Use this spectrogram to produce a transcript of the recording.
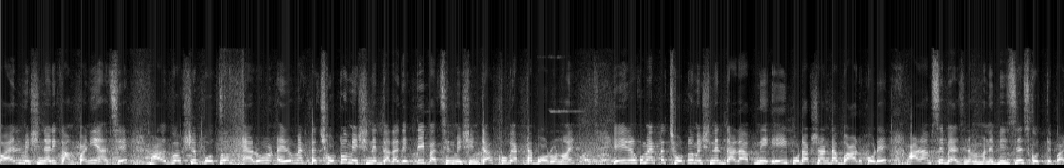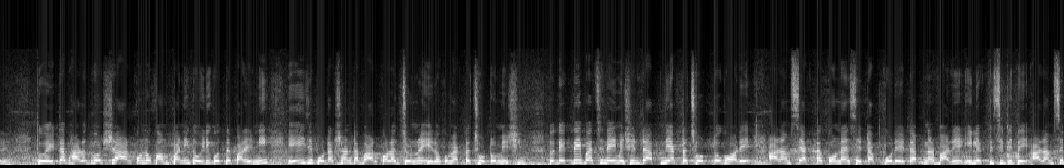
রয়্যাল মেশিনারি কোম্পানি আছে, ভারতবর্ষে প্রথম এরম এরম একটা ছোট মেশিনের দ্বারা দেখতেই পাচ্ছেন মেশিনটা, খুব একটা বড় নয়। এইরকম একটা ছোট মেশিনের দ্বারা আপনি এই প্রোডাকশানটা বার করে আরামসে মানে বিজনেস করতে পারেন। তো এটা ভারতবর্ষে আর কোনো কোম্পানি তৈরি করতে পারেনি এই যে প্রোডাকশানটা বার করার জন্য এরকম একটা ছোট মেশিন তো দেখতেই পাচ্ছেন এই মেশিনটা আপনি একটা ছোট্ট ঘরে আরামসে একটা কোনায় সেট করে এটা আপনার বাড়ির ইলেকট্রিসিটিতেই আরামসে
